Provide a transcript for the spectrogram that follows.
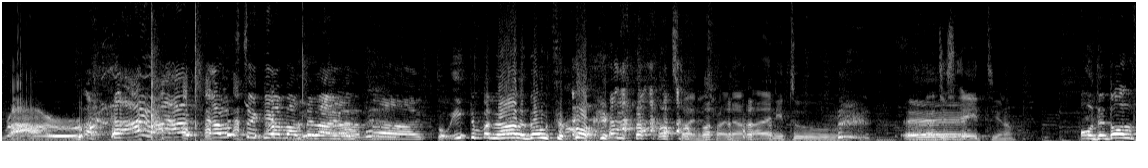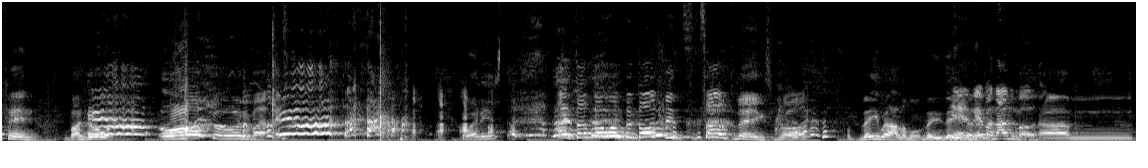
Rawr. I, I, I was thinking about the lion. Fuck. Bro, eat the banana. Don't talk. It's fine, it's fine. I, I need to. I just Eh, ate, you know? Oh, the dolphin. But I don't. Oh, Kurwa. What is that? I don't know what the dolphin sound makes, bro. name an animal. Name, name Yeah, an name an animal. animal. Um,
